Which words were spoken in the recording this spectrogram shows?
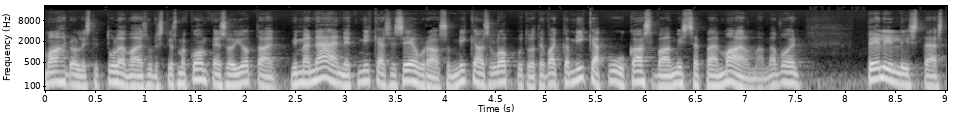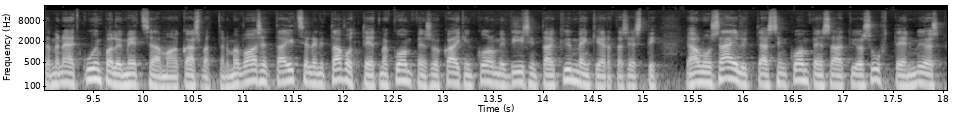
mahdollisesti tulevaisuudessa, jos mä kompensoin jotain, niin mä näen, että mikä se seuraus on, mikä on se lopputuote, vaikka mikä puu kasvaa missä päin maailmaa. Mä voin pelillistää sitä, mä näen, että kuinka paljon metsää mä oon kasvattanut. Mä voin asettaa itselleni tavoitteet, että mä kompensoin kaiken kolme, viisin tai kymmenkertaisesti ja haluan säilyttää sen kompensaatiosuhteen myös,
